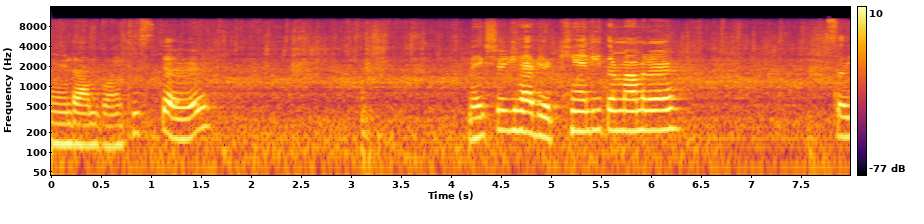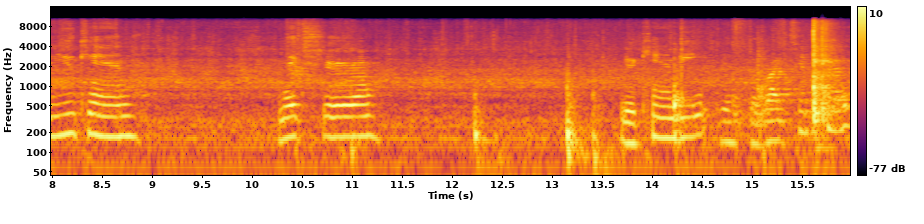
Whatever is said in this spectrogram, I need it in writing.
And I'm going to stir. Make sure you have your candy thermometer so you can make sure your candy is the right temperature.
